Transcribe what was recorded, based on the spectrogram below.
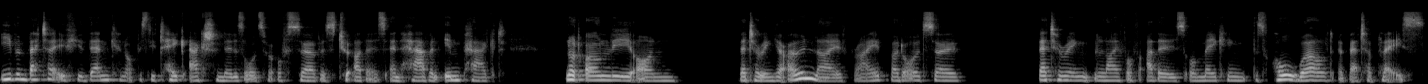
even better if you then can obviously take action that is also of service to others and have an impact not only on bettering your own life, right? But also bettering the life of others or making this whole world a better place.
